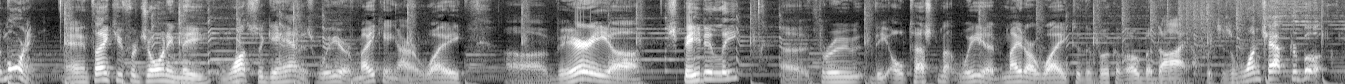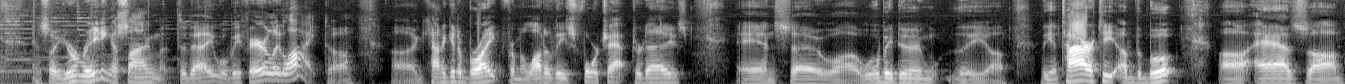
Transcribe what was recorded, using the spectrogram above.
Good morning, and thank you for joining me once again as we are making our way uh, very uh, speedily uh, through the Old Testament. We have made our way to the book of Obadiah, which is a one chapter book. And so your reading assignment today will be fairly light. Uh, uh, kind of get a break from a lot of these four chapter days. And so uh, we'll be doing the, uh, the entirety of the book uh, as uh,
